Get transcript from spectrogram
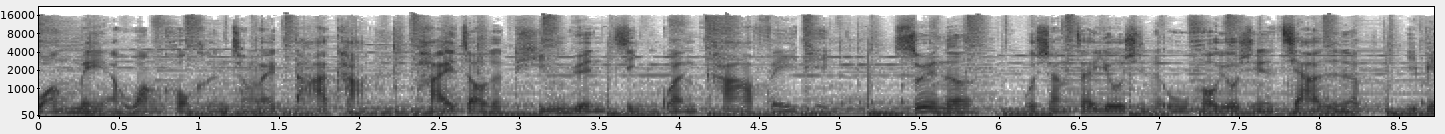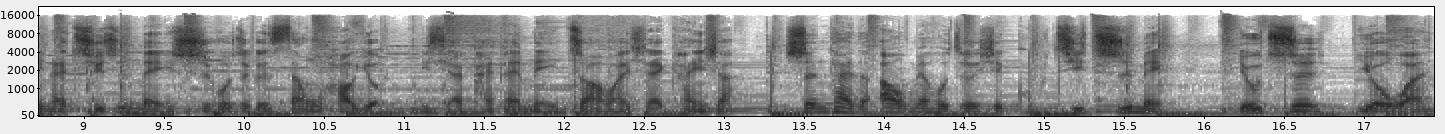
网美啊网红很常来打卡拍照的庭园景观咖啡厅，所以呢。我想在悠闲的午后、悠闲的假日呢，一边来吃吃美食，或者跟三五好友一起来拍拍美照啊，一起来看一下生态的奥妙，或者一些古迹之美，有吃有玩，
